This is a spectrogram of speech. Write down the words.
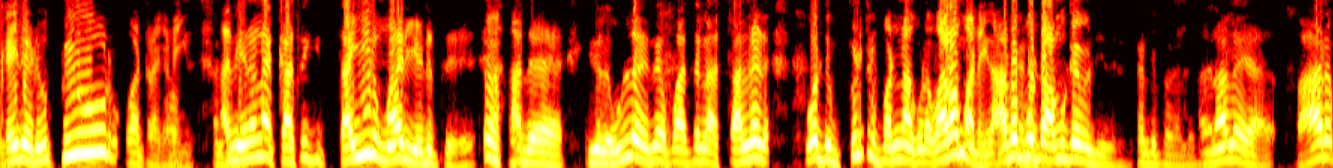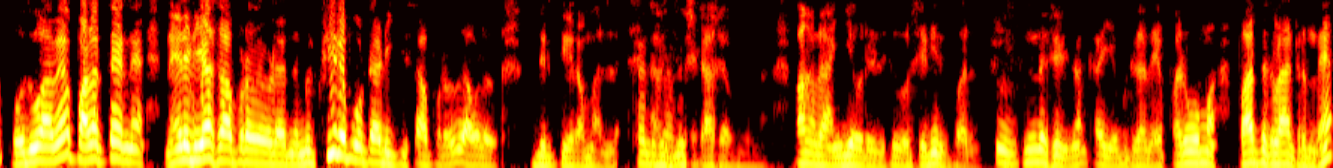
கையில எடுக்கும் பியூர் வாட்டரா கிடைக்குது. அது. என்னன்னா கசக்கி தயிர் மாதிரி எடுத்து அத இதுல உள்ள இதை பார்த்துல தள்ள போட்டு ஃபில்டர் பண்ணா கூட வர மாட்டேங்குது. அதை போட்டு அமுக்க வேண்டியது இருக்கு. கண்டிப்பா கண்டிப்பா. அதனால சார பொதுவாகவே பழத்தை நே- நேரடியா சாப்பிட்றத விட இந்த மிக்சியில போட்டு அடிச்சு சாப்பிட்றது அவ்வளவு திருப்திகரமா இல்லை. ஜூஸ்க்காக அப்படின்னா வாங்க தான் அங்கேயே ஒரு ஒரு செடி ம். இந்த செடி தான் காய் எப்படி அதை பருவமா பார்த்துக்கலான்ட்டு இருந்தேன்.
